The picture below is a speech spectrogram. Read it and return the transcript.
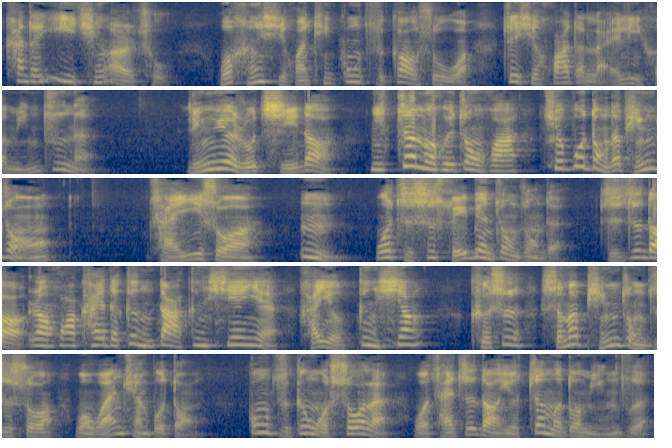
看得一清二楚。”我很喜欢听公子告诉我这些花的来历和名字呢。林月如奇道：“你这么会种花，却不懂得品种。”彩衣说：“嗯，我只是随便种种的，只知道让花开得更大、更鲜艳，还有更香。可是什么品种之说，我完全不懂。公子跟我说了，我才知道有这么多名字。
